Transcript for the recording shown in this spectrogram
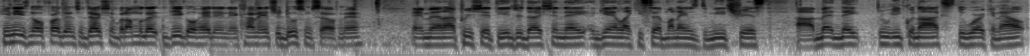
He needs no further introduction, but I'm gonna let D go ahead and, and kind of introduce himself, man. Hey man, I appreciate the introduction, Nate. Again, like you said, my name is Demetrius. I uh, met Nate through Equinox, through working out.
